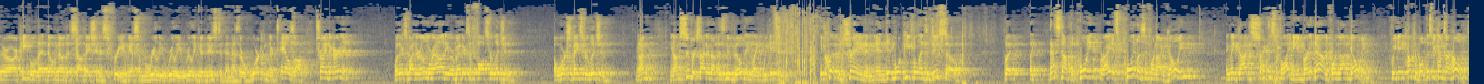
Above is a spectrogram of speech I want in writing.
There are people that don't know that salvation is free, and we have some really, really, really good news to them as they're working their tails off trying to earn it. Whether it's by their own morality or whether it's a false religion, a works based religion. And I'm, you know, I'm super excited about this new building. Like, we get to equip and train and, and get more people in to do so. But, like, that's not the point, right? It's pointless if we're not going. Like, may God strike us with lightning and burn it down if we're not going. If we get comfortable, if this becomes our home.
